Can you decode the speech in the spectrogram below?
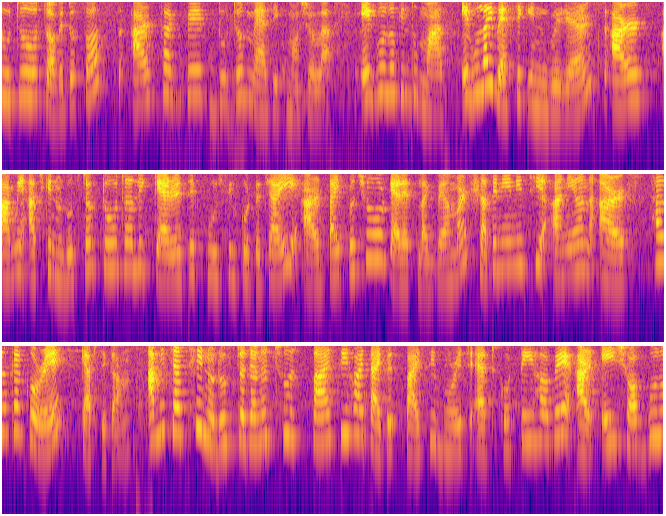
দুটো টমেটো সস আর থাকবে দুটো ম্যাজিক মশলা। এগুলো কিন্তু মাছ এগুলাই বেসিক ইনগ্রিডিয়েন্টস আর আমি আজকে নুডলসটা টোটালি ক্যারেটে ফুলফিল করতে চাই। আর তাই প্রচুর ক্যারেট লাগবে আমার। সাথে নিয়ে নিচ্ছি আনিয়ন আর হালকা করে ক্যাপসিকাম। আমি চাচ্ছি নুডলসটা যেন একটু স্পাইসি হয়, তাই তো স্পাইসি মরিচ অ্যাড করতেই হবে। আর এই সবগুলো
